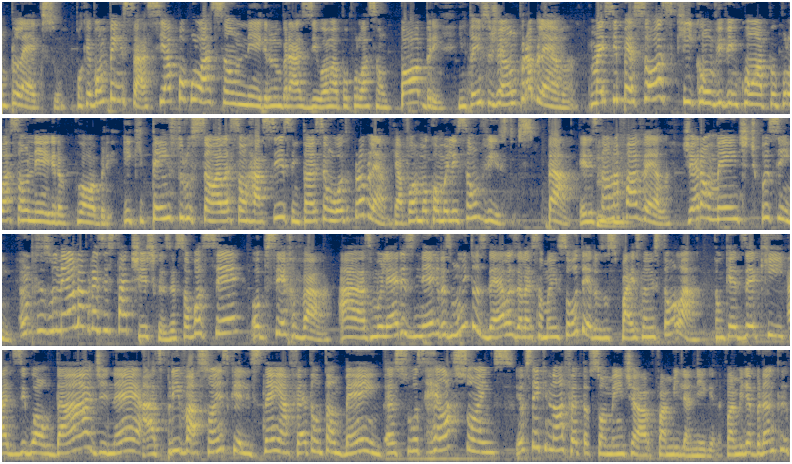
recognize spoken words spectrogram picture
complexo? Porque vamos pensar, se a população negra no Brasil é uma população pobre, então isso já é um problema. Mas se pessoas que convivem com a população negra pobre e que têm instrução, elas são racistas, então esse é um outro problema. Que é a forma como eles são vistos. Tá, eles estão na favela. Geralmente, tipo assim, eu não preciso nem olhar para as estatísticas, é só você observar. As mulheres negras, muitas delas, elas são mães solteiras, os pais não estão lá. Então quer dizer que a desigualdade, né, as privações que eles têm afetam também as suas relações. Eu sei que não afeta somente a família negra. Família branca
